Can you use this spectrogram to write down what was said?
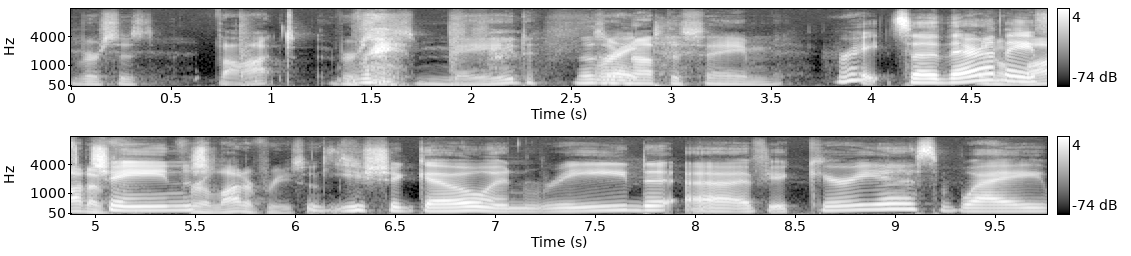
versus thought versus Right. made. Those Right. are not the same. right. So there they've of- changed for a lot of reasons. you should go and read uh, if you're curious why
